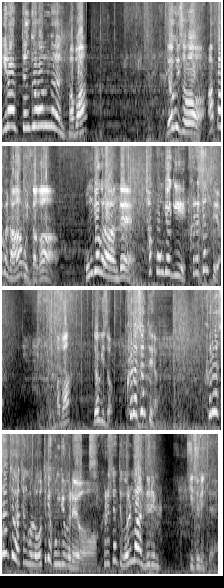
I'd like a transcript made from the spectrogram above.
이런 뜬금없는 봐봐 여기서 압박을 당하고 있다가 공격을 하는데 첫 공격이 크레센트야 봐봐. 여기서. 크레센트야. 크레센트 같은 걸로 어떻게 공격을 해요? 크레센트가 얼마나 느린 기술인데.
